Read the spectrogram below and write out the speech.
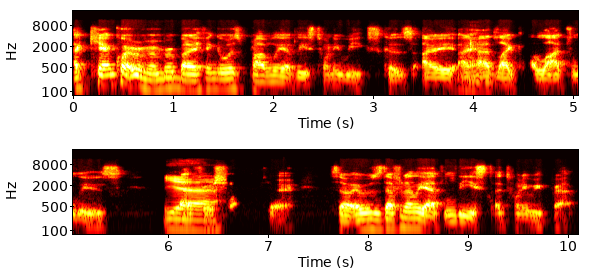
I can't quite remember, but I think it was probably at least 20 weeks because I I had like a lot to lose that yeah first show. Sure. So it was definitely at least a 20 week prep.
